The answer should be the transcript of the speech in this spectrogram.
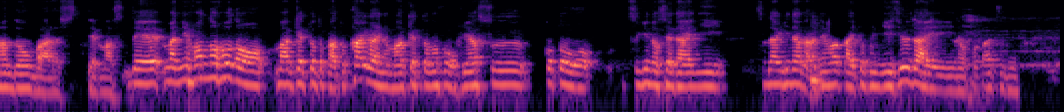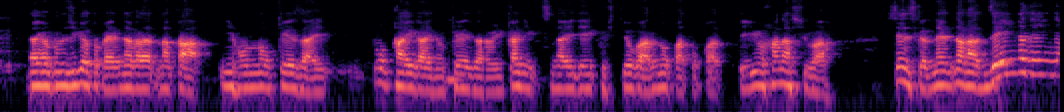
ハンドオーバーしてます。で、まあ、日本の方のマーケットとか、あと海外のマーケットの方を増やすことを次の世代につなぎながらね、若い、特に20代の子たちに大学の授業とかやりながら、なんか日本の経済と海外の経済をいかにつないでいく必要があるのかとかっていう話はしてるんですけどね、だから全員が全員ね、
